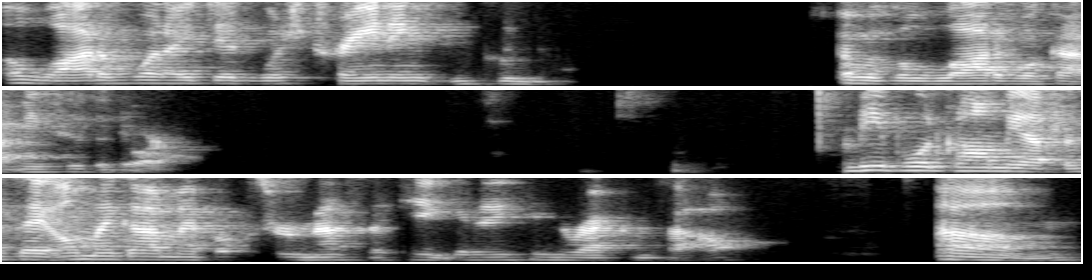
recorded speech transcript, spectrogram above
a lot of what I did was training included. It was a lot of what got me through the door. People would call me up and say, Oh my God, my books are a mess. I can't get anything to reconcile. Um,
